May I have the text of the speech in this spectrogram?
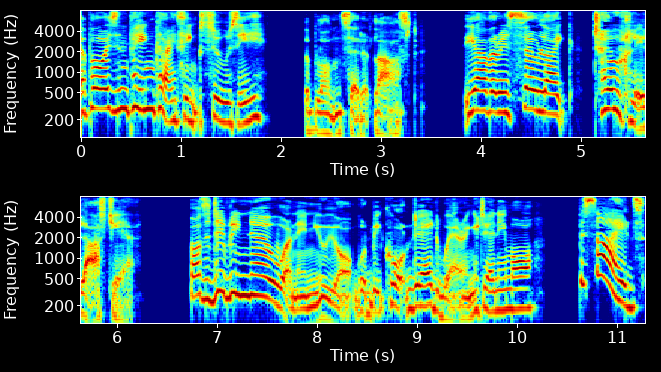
A poison pink, I think, Susie, the blonde said at last. The other is so like totally last year. Positively no one in New York would be caught dead wearing it anymore. Besides,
